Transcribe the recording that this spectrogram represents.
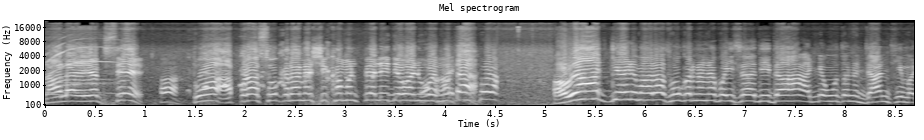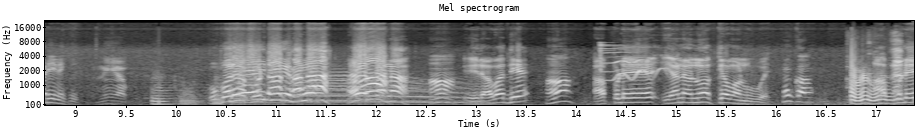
નાલાયક છે. તો આપણા છોકરાને શિખામણ પેલી દેવાની હોય મોટા. હવે આજ કેડ મારા છોકરાને પૈસા દીધા એટલે હું તને જાનથી મારી નાખી. નહીં આપું. ઊભો મોટા ખાના. હા. એ રાવા દે. હા. આપણે એને ન કહેવાનું હોય. હું કામ? આપણે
